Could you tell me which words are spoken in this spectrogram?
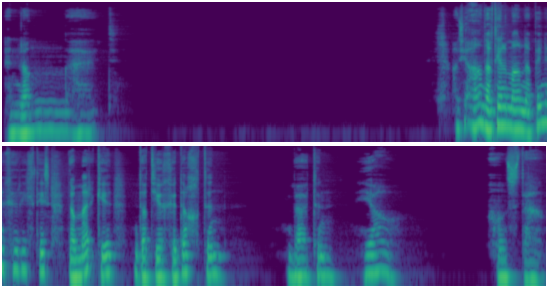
en lang uit. Als je aandacht helemaal naar binnen gericht is, dan merk je dat je gedachten buiten jou ontstaan.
